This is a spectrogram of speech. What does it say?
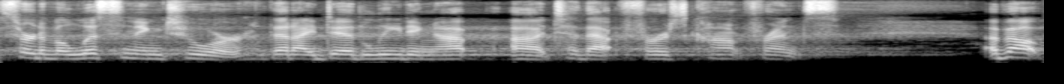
sort of a listening tour that I did leading up uh, to that first conference about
